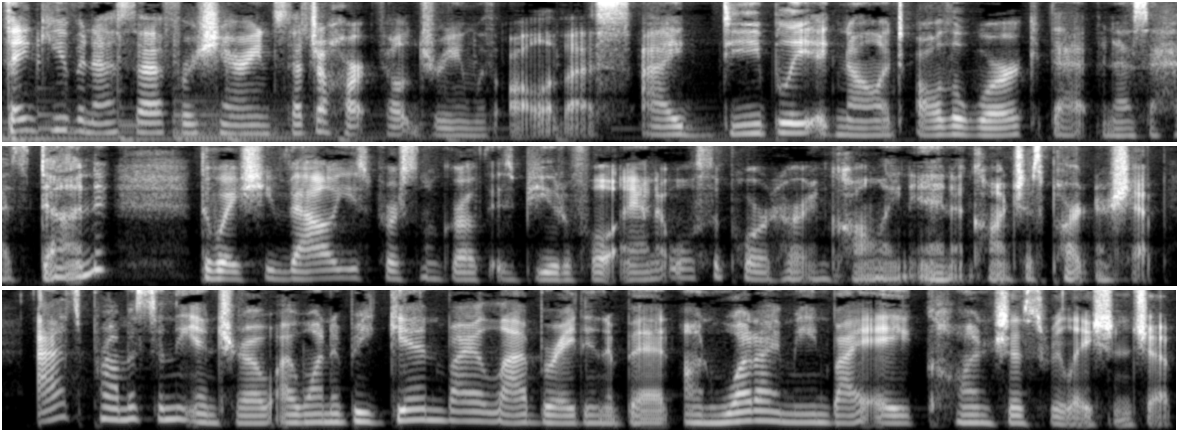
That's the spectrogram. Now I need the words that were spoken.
Thank you, Vanessa, for sharing such a heartfelt dream with all of us. I deeply acknowledge all the work that Vanessa has done. The way she values personal growth is beautiful, and it will support her in calling in a conscious partnership. As promised in the intro, I want to begin by elaborating a bit on what I mean by a conscious relationship.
